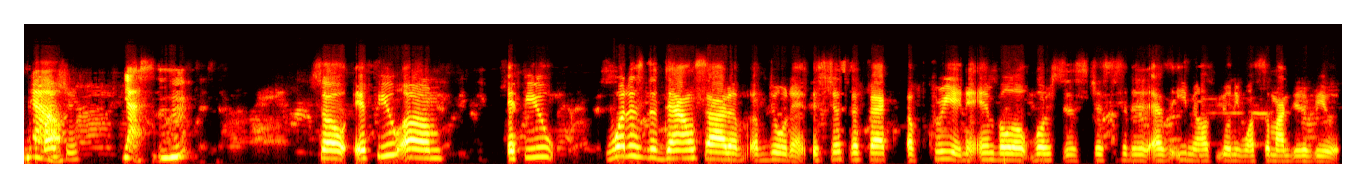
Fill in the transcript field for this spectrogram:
Now, Question. yes. Mm -hmm. So if you um if you what is the downside of, of doing it? It's just the fact of creating an envelope versus just sending it as an email if you only want somebody to view it.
